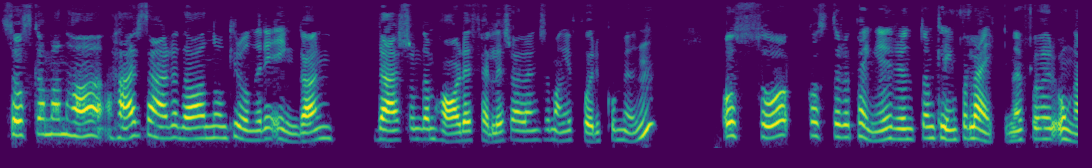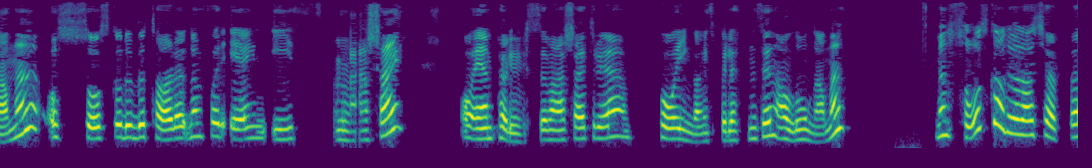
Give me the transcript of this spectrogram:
så skal man ha Her så er det da noen kroner i inngang der som de har det felles arrangementet for kommunen. Og så koster det penger rundt omkring på leikene for ungene. Og så skal du betale De får én is hver seg og en pølse hver seg, tror jeg, på inngangsbilletten sin, alle ungene. Men så skal du da kjøpe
